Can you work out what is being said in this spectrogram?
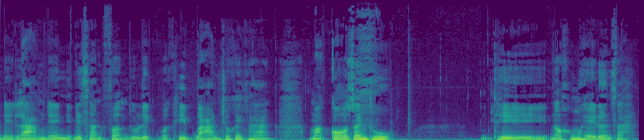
để làm nên những cái sản phẩm du lịch và khi bán cho khách hàng mà có doanh thu thì nó không hề đơn giản. Ờ,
